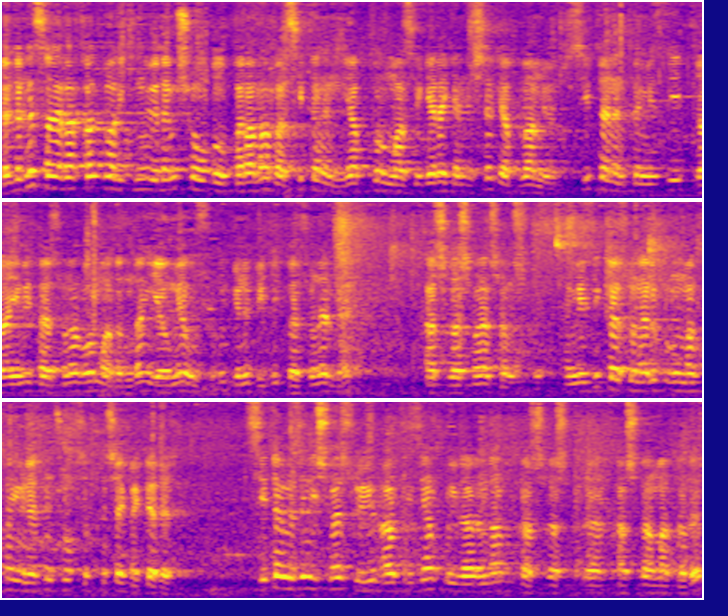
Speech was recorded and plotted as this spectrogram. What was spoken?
Belirli sayıda kat malikinin ödemiş olduğu paralarla sitenin yapılması gereken işler yapılamıyor. Sitenin temizliği daimi personel olmadığından yevmiye usulü günübirlik personelle karşılaşmaya çalışılıyor. Temizlik personeli bulunmaktan yönetim çok sıkıntı çekmektedir. Sitemizin içme suyu artizyen kuyularından karşılaş- karşılanmaktadır.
